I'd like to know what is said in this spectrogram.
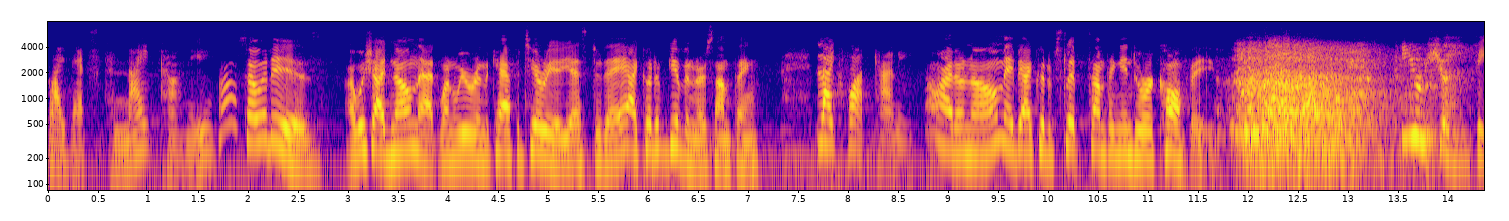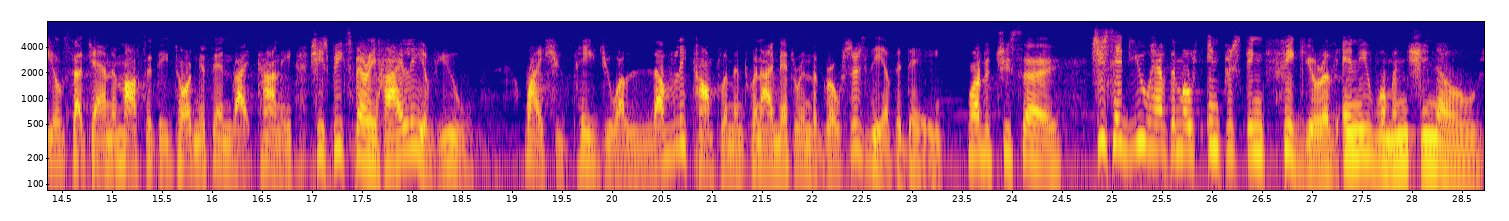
Why, that's tonight, Connie. Oh, so it is. I wish I'd known that when we were in the cafeteria yesterday. I could have given her something. Like what, Connie? Oh, I don't know. Maybe I could have slipped something into her coffee. You shouldn't feel such animosity toward Miss Enright, Connie. She speaks very highly of you. Why, she paid you a lovely compliment when I met her in the grocer's the other day. What did she say? She said you have the most interesting figure of any woman she knows.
